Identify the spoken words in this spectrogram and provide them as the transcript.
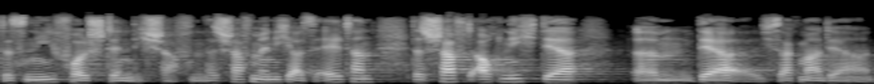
das nie vollständig schaffen. Das schaffen wir nicht als Eltern. Das schafft auch nicht der, ähm, der ich sag mal, der,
